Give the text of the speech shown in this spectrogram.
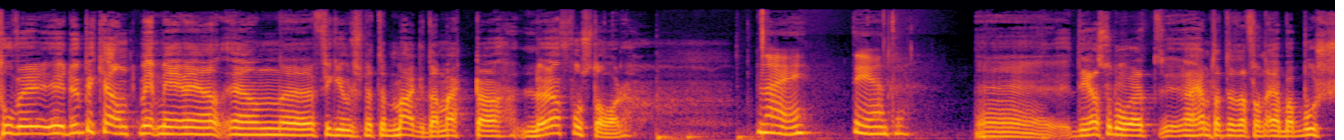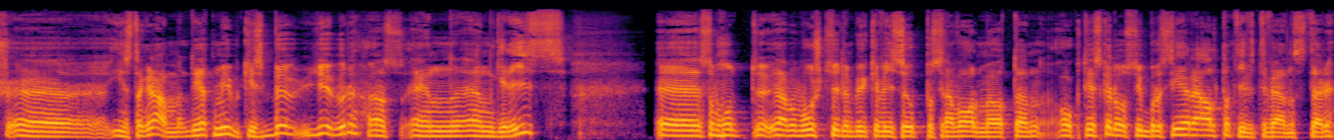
Tove, är du bekant med, med en, en figur som heter Magda Märta Löfostar? Nej, det är jag inte. Eh, det är alltså då ett, jag har hämtat detta från Ebba Busch eh, Instagram. Det är ett mjukisdjur, alltså en, en gris. Eh, som hon, Ebba Busch tydligen brukar visa upp på sina valmöten. Och det ska då symbolisera alternativet till vänster.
